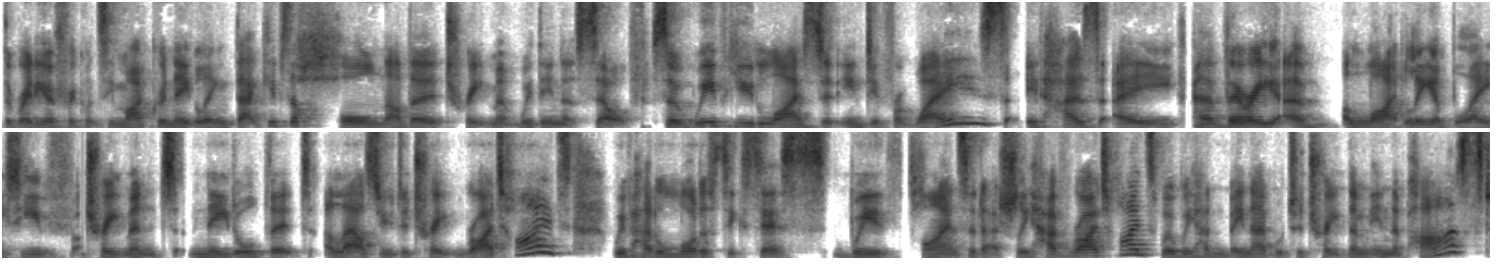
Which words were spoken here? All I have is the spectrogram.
The radio frequency microneedling, that gives a whole nother treatment within itself. So we've utilized it in different ways. It has a, a very a, a lightly ablative treatment needle that allows you to treat rhytides. We've had a lot of success with clients that actually have rhytides where we hadn't been able to treat them in the past.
